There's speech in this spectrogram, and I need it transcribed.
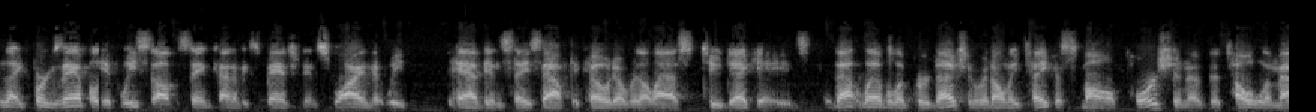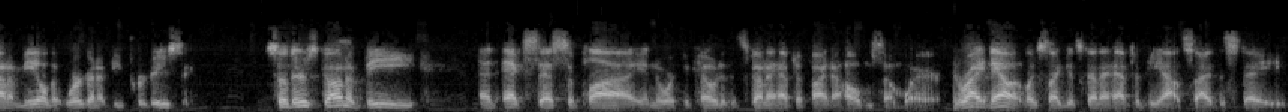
like for example, if we saw the same kind of expansion in swine that we have in say South Dakota over the last two decades, that level of production would only take a small portion of the total amount of meal that we're going to be producing. So there's going to be an excess supply in North Dakota that's going to have to find a home somewhere. And right now, it looks like it's going to have to be outside the state.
